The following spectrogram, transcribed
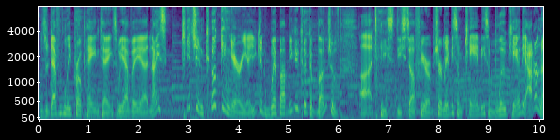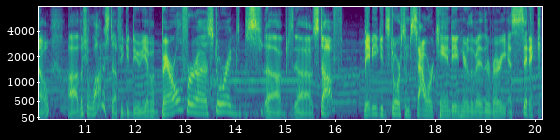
Those are definitely propane tanks. We have a, a, uh, nice kitchen cooking area. You could whip up. You could cook a bunch of uh, tasty stuff here. I'm sure maybe some candy, some blue candy. I don't know. Uh, there's a lot of stuff you could do. You have a barrel for uh, storing uh, uh, stuff Maybe you could store some sour candy in here. They're very acidic.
